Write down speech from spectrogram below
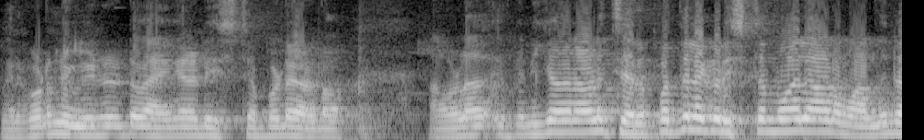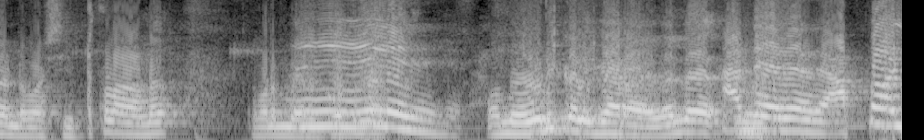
മെറുക്കോട്ടിന്റെ വീടിട്ട് ഭയങ്കരമായിട്ട് ഇഷ്ടപ്പെടുക കേട്ടോ. അവൾ ഇപ്പൊ എനിക്ക് അവൾ ചെറുപ്പത്തിലൊക്കെ ഇഷ്ടം പോലെയാണ് വന്നിട്ടുണ്ട്. പക്ഷെ ഇപ്പോഴാണ് ഒന്ന് ഓടിക്കളിക്കാറായത് അല്ലേ? അതെ അതെ അതെ. അപ്പൊ അവൾ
